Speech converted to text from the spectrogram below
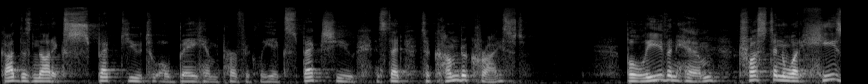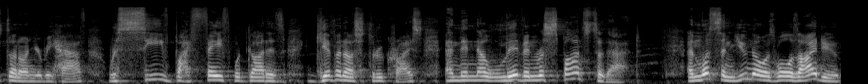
God does not expect you to obey Him perfectly. He expects you instead to come to Christ, believe in Him, trust in what He's done on your behalf, receive by faith what God has given us through Christ, and then now live in response to that. And listen, you know as well as I do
